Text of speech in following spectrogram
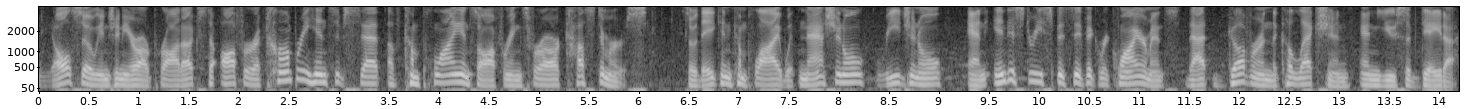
We also engineer our products to offer a comprehensive set of compliance offerings for our customers so they can comply with national, regional, and industry specific requirements that govern the collection and use of data.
